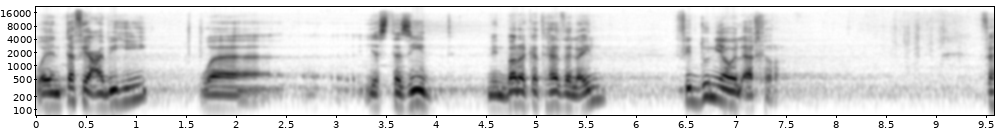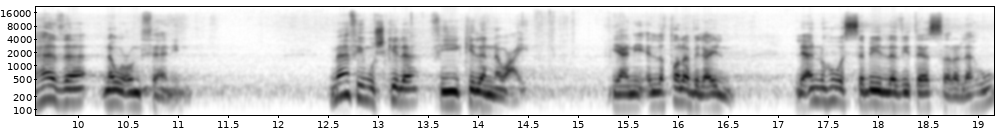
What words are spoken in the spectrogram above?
وينتفع به ويستزيد من بركة هذا العلم في الدنيا والآخرة. فهذا نوع ثانٍ ما في مشكلة في كلا النوعين. يعني اللي طلب العلم لأنه هو السبيل الذي تيسر له.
